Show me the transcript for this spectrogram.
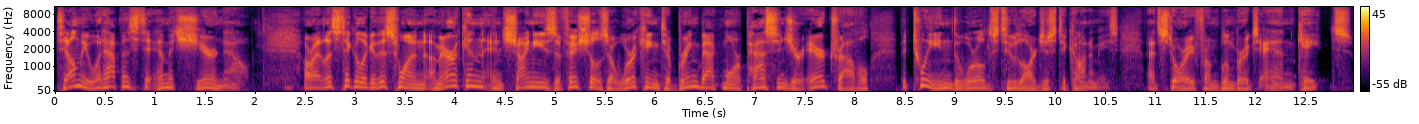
tell me what happens to Emmett Shear now. All right, let's take a look at this one. American and Chinese officials are working to bring back more passenger air travel between the world's two largest economies. That story from Bloomberg Bloomberg's Ann Cates.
